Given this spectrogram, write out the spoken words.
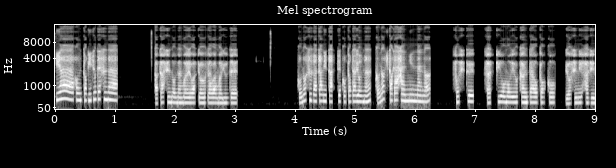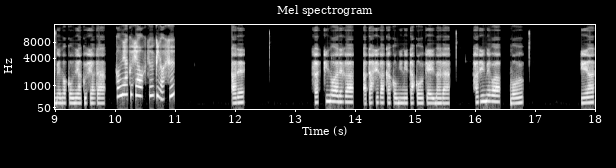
いやーほんと美女ですな。私の名前は長沢まゆで。この姿見たってことだよな。この人が犯人なのそして、さっき思い浮かんだ男、吉見はじめの婚約者だ。婚約者を普通ピロス？あれ？さっきのあれが、私が過去に見た光景なら、はじめは、もう。いや。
